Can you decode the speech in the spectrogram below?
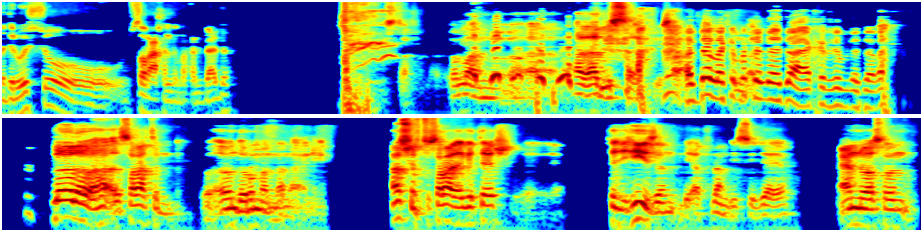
آه، مدري وش وبسرعة خلينا نروح اللي بعده. استغفر الله. والله إنه آه، هذا هذا اللي يستاهل فيه صراحة. عبد الله ما كان له داعي آخر جملة ترى؟ لا لا صراحة وندر وومن أنا يعني أنا شفته صراحة قلت إيش؟ تجهيزا لأفلام DC جاية مع إنه أصلا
